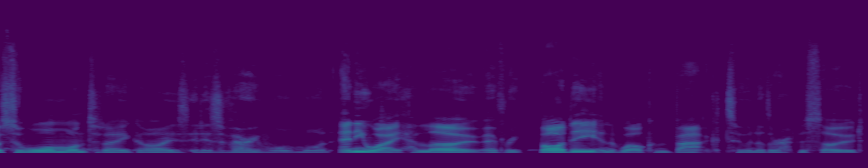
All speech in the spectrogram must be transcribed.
Oh, it's a warm one today, guys. It is a very warm one. Anyway, hello, everybody, and welcome back to another episode.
